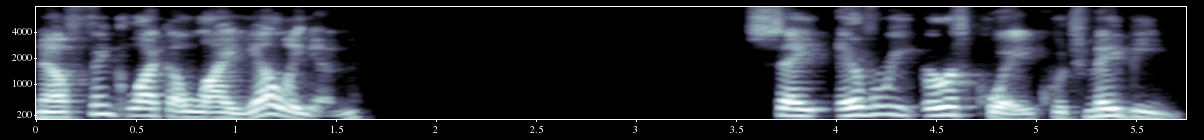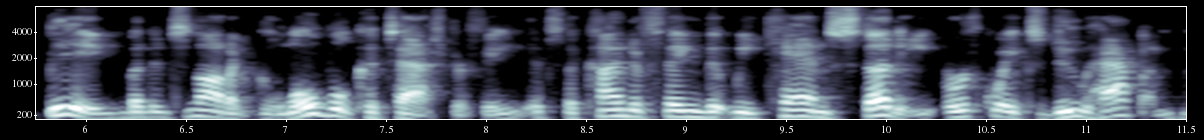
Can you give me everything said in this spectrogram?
Now think like a Lyellian say every earthquake, which may be big, but it's not a global catastrophe, it's the kind of thing that we can study. Earthquakes do happen.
